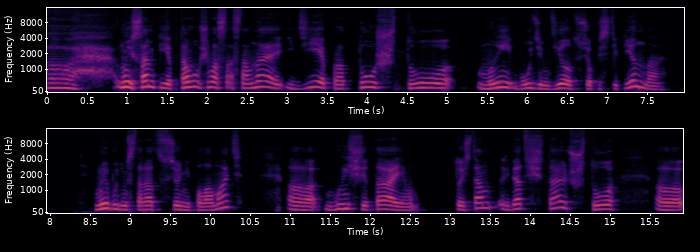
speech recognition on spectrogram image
ну и сам PEP. Там, в общем, основная идея про то, что мы будем делать все постепенно, мы будем стараться все не поломать. А, мы считаем, то есть там ребята считают, что а,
